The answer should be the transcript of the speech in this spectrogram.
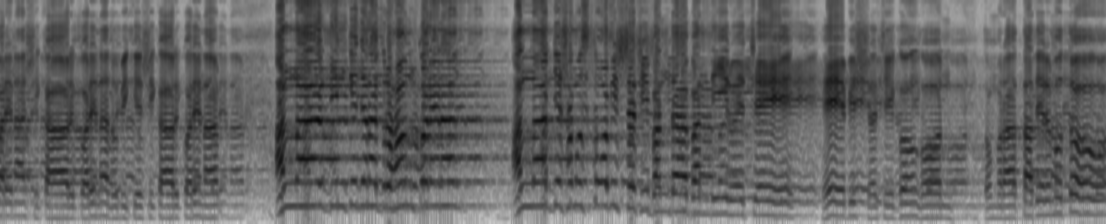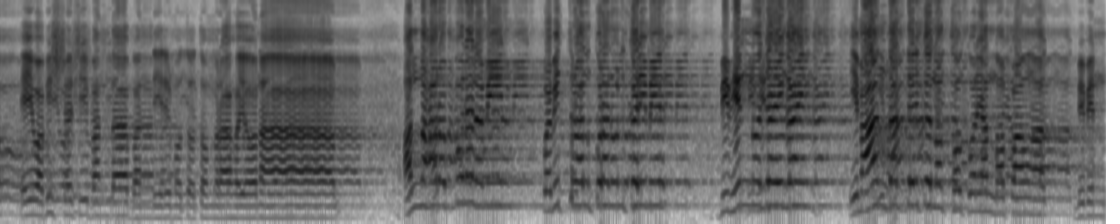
করে না, স্বীকার করে না, নবীকে স্বীকার করে না, আল্লাহর দিনকে যারা গ্রহণ করে না, আল্লাহর যে সমস্ত অবিশ্বাসী বান্দা, বান্দি রয়েছে, হে বিশ্বাসী গগন, তোমরা তাদের মতো, এই অবিশ্বাসী বান্দা, বান্দির মতো তোমরা হয়েও না। আল্লাহ রাব্বুল আলামিন পবিত্র আল কোরআনুল করিমের বিভিন্ন জায়গায় ইমানদারদেরকে লক্ষ্য করে আল্লাহ পাক বিভিন্ন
